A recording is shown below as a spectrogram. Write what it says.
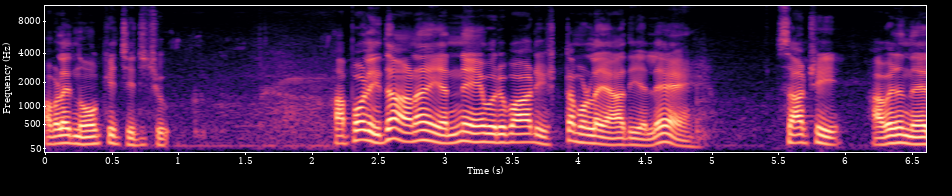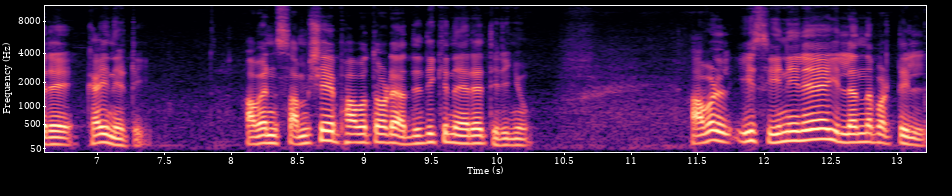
അവളെ നോക്കി ചിരിച്ചു. അപ്പോൾ ഇതാണ് എന്നെ ഒരുപാട് ഇഷ്ടമുള്ള ആദിയല്ലേ സാക്ഷി അവന് നേരെ കൈനീട്ടി അവൻ സംശയഭാവത്തോടെ അതിഥിക്ക് നേരെ തിരിഞ്ഞു. അവൾ ഈ സീനിലേ ഇല്ലെന്ന പട്ടിൽ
